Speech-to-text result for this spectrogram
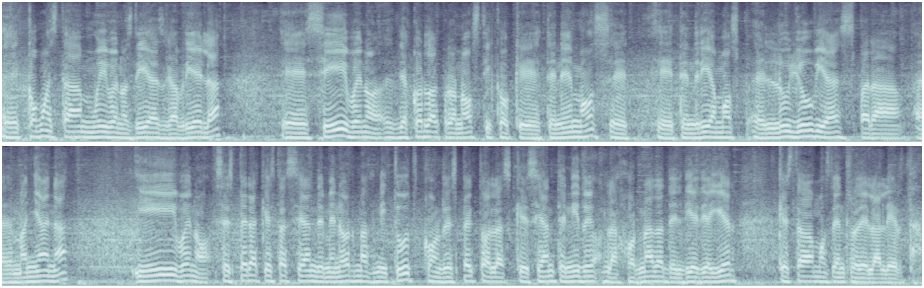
Eh, ¿Cómo está? Muy buenos días, Gabriela. Eh, sí, bueno, de acuerdo al pronóstico que tenemos, eh, tendríamos lluvias para mañana y bueno, se espera que estas sean de menor magnitud con respecto a las que se han tenido la jornada del día de ayer que estábamos dentro de la alerta.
